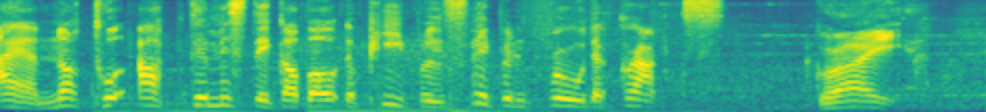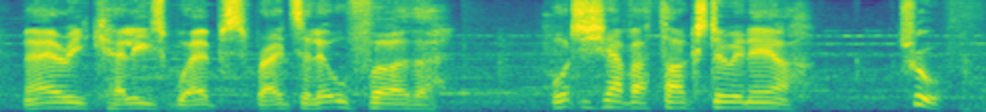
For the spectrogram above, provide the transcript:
I am not too optimistic about the people slipping through the cracks. Great. Mary Kelly's web spreads a little further. What does she have her thugs doing here? Truth.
